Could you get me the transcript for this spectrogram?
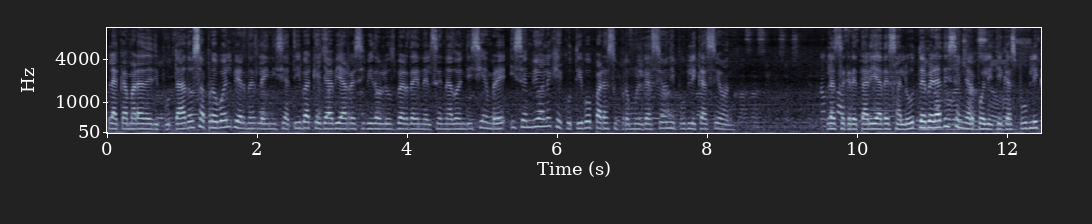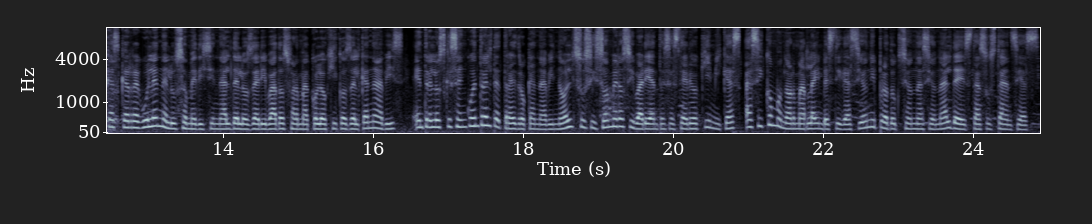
La Cámara de Diputados aprobó el viernes la iniciativa que ya había recibido luz verde en el Senado en diciembre y se envió al Ejecutivo para su promulgación y publicación. La Secretaría de Salud deberá diseñar políticas públicas que regulen el uso medicinal de los derivados farmacológicos del cannabis, entre los que se encuentra el tetrahidrocannabinol, sus isómeros y variantes estereoquímicas, así como normar la investigación y producción nacional de estas sustancias.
